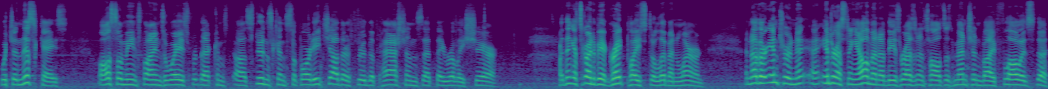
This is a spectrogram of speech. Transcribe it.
which in this case also means finds ways for that can, uh, students can support each other through the passions that they really share. I think it's going to be a great place to live and learn. Another inter interesting element of these residence halls as mentioned by Flo is the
